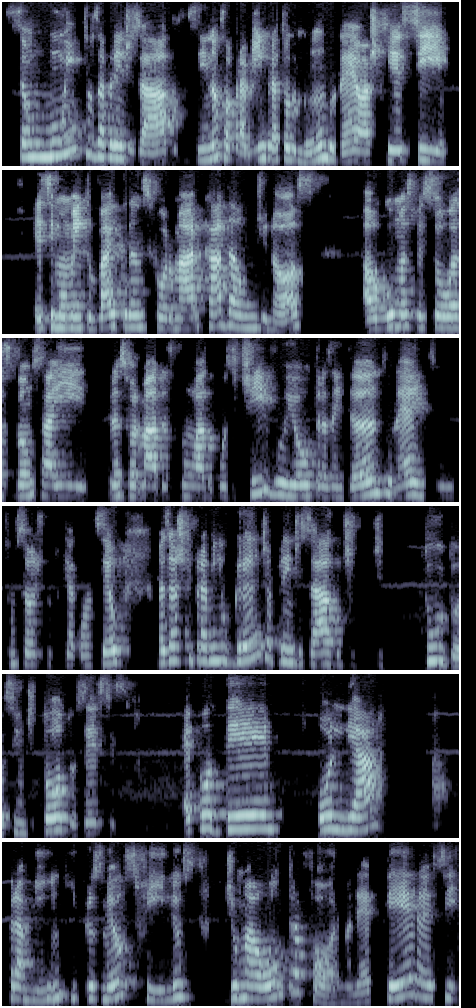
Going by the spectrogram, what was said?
são muitos aprendizados, assim, não só para mim, para todo mundo, né? Eu acho que esse esse momento vai transformar cada um de nós. Algumas pessoas vão sair transformadas para um lado positivo e outras nem tanto, né, em função de tudo que aconteceu. Mas eu acho que para mim o grande aprendizado de, de tudo, assim, de todos esses, é poder olhar para mim e para os meus filhos de uma outra forma, né? Ter esse,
